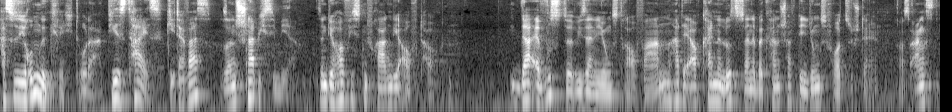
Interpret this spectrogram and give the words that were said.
Hast du sie rumgekriegt? Oder die ist heiß. Geht da was? Sonst schnapp ich sie mir. Sind die häufigsten Fragen, die auftauchten. Da er wusste, wie seine Jungs drauf waren, hatte er auch keine Lust, seine Bekanntschaft den Jungs vorzustellen. Aus Angst,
